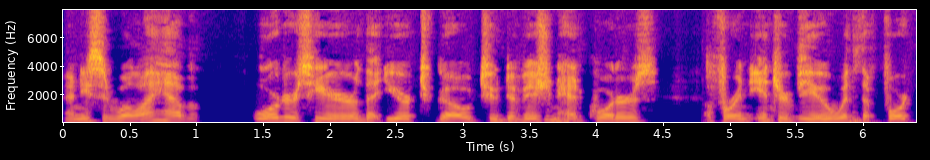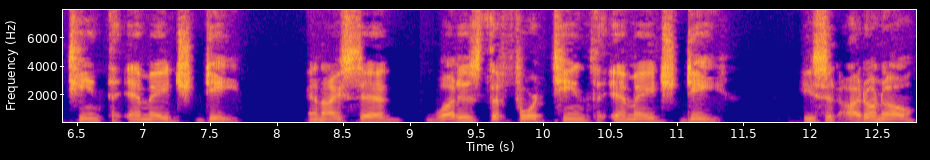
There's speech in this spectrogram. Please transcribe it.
And he said, Well, I have orders here that you're to go to division headquarters for an interview with the 14th MHD. And I said, What is the 14th MHD? He said, I don't know.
